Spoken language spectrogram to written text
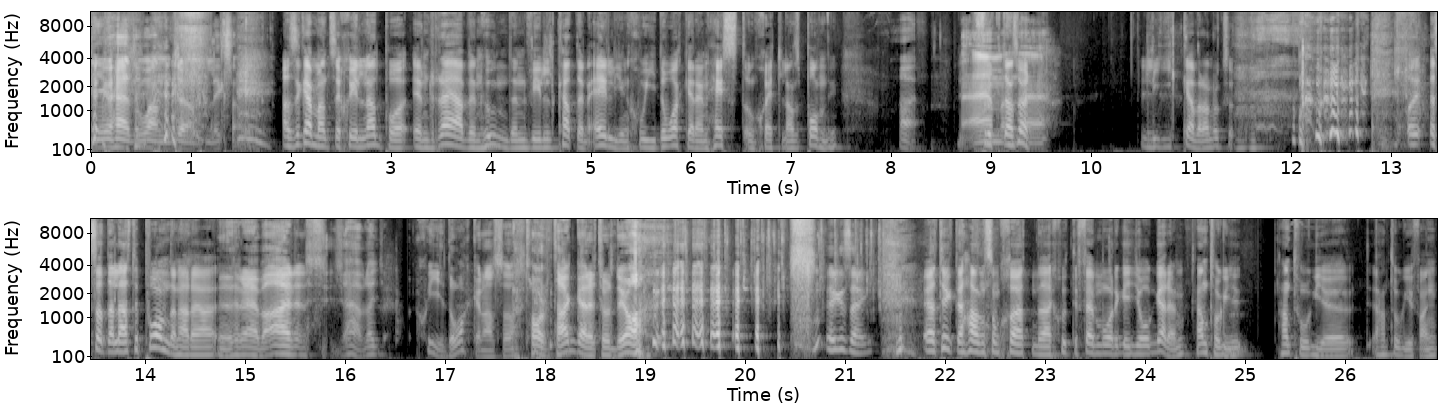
you had one job liksom Alltså kan man inte se skillnad på en räv, en hund, en vildkatt, en älg, en skidåkare, en häst och en shetlandsponny. Nej, men, Fruktansvärt. eh, Lika varandra också. och jag satt och läste på om den här bara, äh, jävla skidåkaren alltså. Torvtaggare trodde jag. Exakt. Jag tyckte han som sköt den där 75-årige joggaren, han tog ju, han tog ju, han tog ju fan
